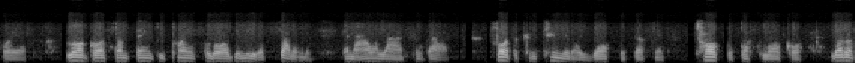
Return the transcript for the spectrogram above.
prayers. Lord God, some things we pray for, Lord, we need a suddenly in our lives, oh God. Father, continue to walk with us and talk with us, Lord God. Let us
